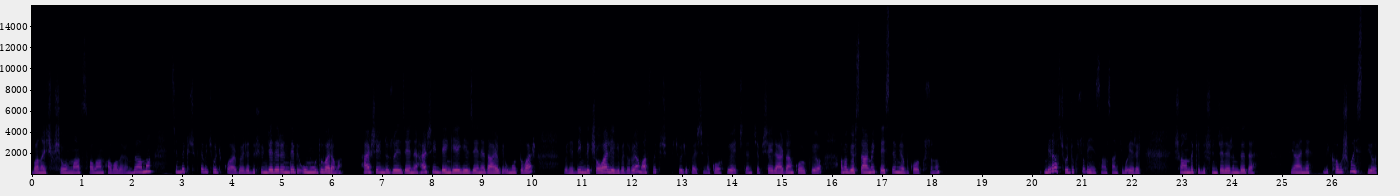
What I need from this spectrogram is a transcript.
bana hiçbir şey olmaz falan havalarında ama içinde küçük de bir çocuk var. Böyle düşüncelerinde bir umudu var ama. Her şeyin düzeleceğine, her şeyin dengeye geleceğine dair bir umudu var. Böyle dimdik şövalye gibi duruyor ama aslında küçük bir çocuk var içinde. Korkuyor içten içe bir şeylerden korkuyor. Ama göstermek de istemiyor bu korkusunu. Biraz çocuksu bir insan sanki bu eril. Şu andaki düşüncelerinde de yani bir kavuşma istiyor.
